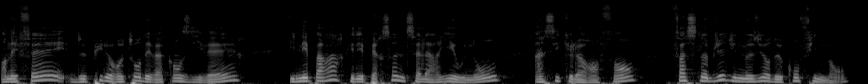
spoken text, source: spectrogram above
En effet, depuis le retour des vacances d'hiver, il n'est pas rare que des personnes salariées ou non, ainsi que leurs enfants, fassent l'objet d'une mesure de confinement,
